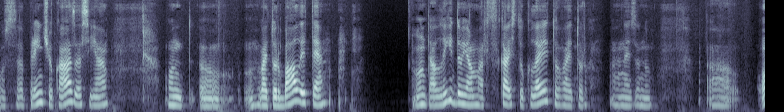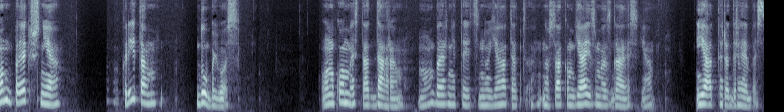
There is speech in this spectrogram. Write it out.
uz prinču kāzas, jā, un vai tur balite, un tā līdojam ar skaistu kleitu vai tur, nezinu, un pēkšņi krītam dubļos. Un ko mēs tā darām? Nu, bērni teica, nu jā, tad no sākuma jāizmazgājas, jā, jātara drēbes.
